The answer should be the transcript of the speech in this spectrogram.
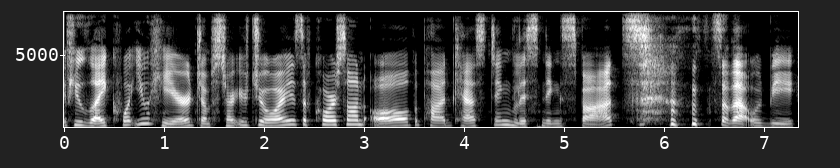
If you like what you hear, Jumpstart Your Joy is, of course, on all the podcasting listening spots. so that would be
